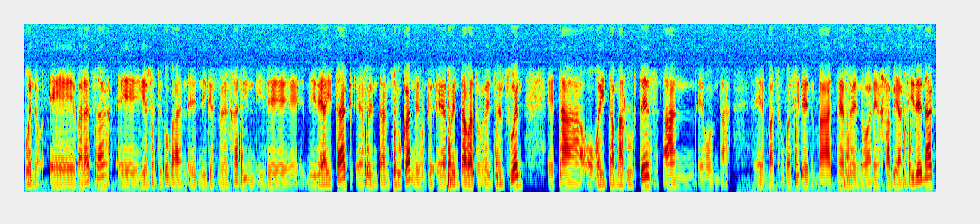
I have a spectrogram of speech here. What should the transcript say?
Bueno, e, baratza, e, esateko, ba, e, nik ez nuen jarri, nire, nire aitak errentan zeukan, errenta bat ordaintzen zuen, eta hogeita marrurtez han egon da. E, batzuk baziren, ba, terrenoaren jabeak zirenak,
